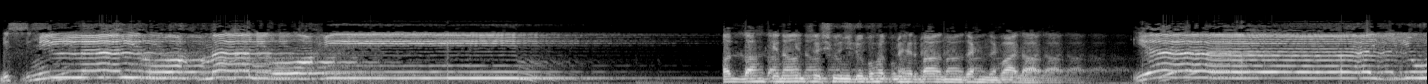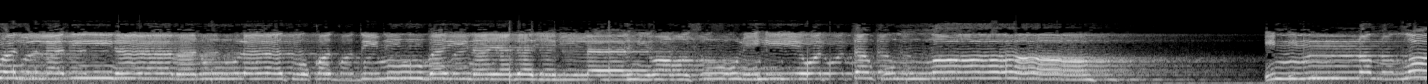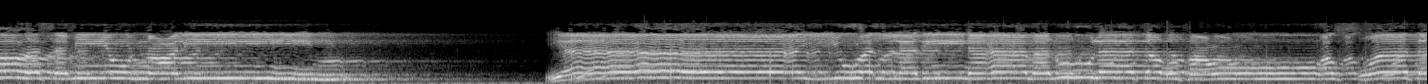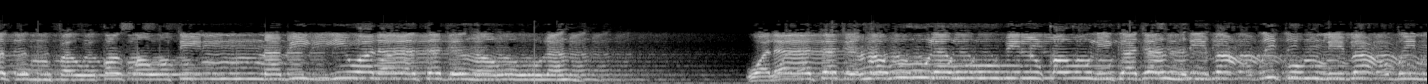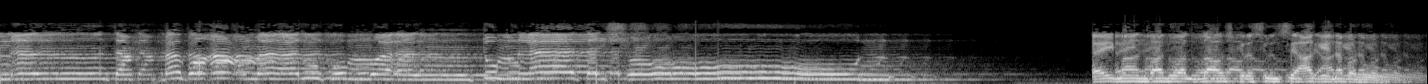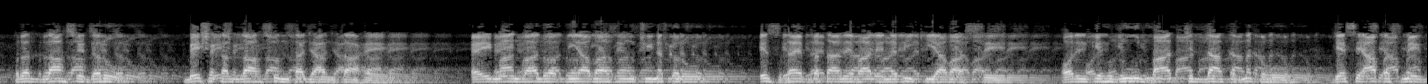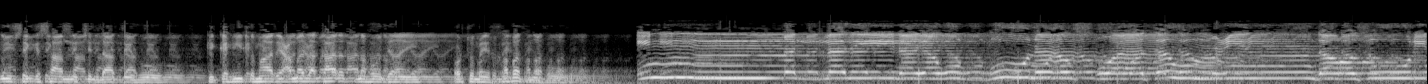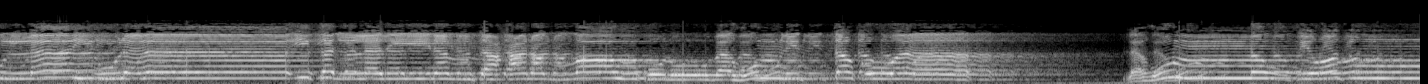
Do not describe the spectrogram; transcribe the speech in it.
بسم اللہ الرحمن الرحیم۔ اللہ کے نام سے شروع جو بہت مہربان رحمنے والا۔ یا ایوہا الذین آمنوا لا تقدموا بین یدی اللہ ورسولہ واتقوا اللہ۔ ان اللہ سمیع علیم یا ایوہا الذین آمنوا لا ترفعوا اصواتكم فوق صوت النبي ولا تجهروا له ولا تجهروا له بالقول كجهر بعضكم لبعض أن تحبط أعمالكم وأنتم لا تشعرون اے ایمان والو، اللہ اس کے رسول سے آگے نہ بڑھو اور اللہ سے ڈرو، بے شک اللہ سنتا جانتا ہے۔ اے ایمان والو، اپنی آوازیں اونچی نہ کرو، اس غیب بتانے والے نبی کی آواز سے، اور ان کے حضور بات چلا کر نہ کہو۔ جیسے آپس میں ایک دوسرے کے سامنے چلاتے ہو کہ کہیں تمہارے عمل اکارت نہ ہو جائیں اور تمہیں خبر نہ ہو۔ إن الذين يغضون أصواتهم عند رسول الله أولئك الذين امتحن الله قلوبهم للتقوى لهم مغفرة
